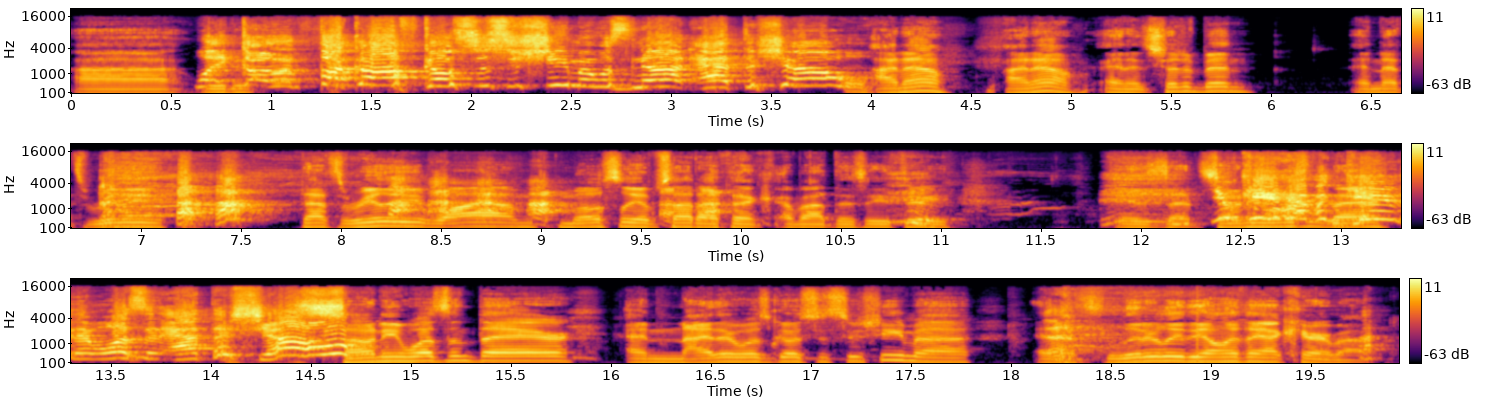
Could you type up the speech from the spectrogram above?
Uh, Wait, go fuck off! Ghost of Tsushima was not at the show. I know, I know, and it should have been, and that's really that's really why I'm mostly upset. I think about this E3 is that you Sony can't have a there. game that wasn't at the show. Sony wasn't there, and neither was Ghost of Tsushima, and that's literally the only thing I care about.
